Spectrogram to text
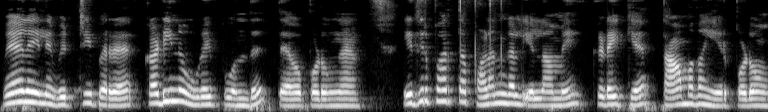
வேலையில் வெற்றி பெற கடின உழைப்பு வந்து தேவைப்படுங்க. எதிர்பார்த்த பலன்கள் எல்லாமே கிடைக்க தாமதம் ஏற்படும்.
